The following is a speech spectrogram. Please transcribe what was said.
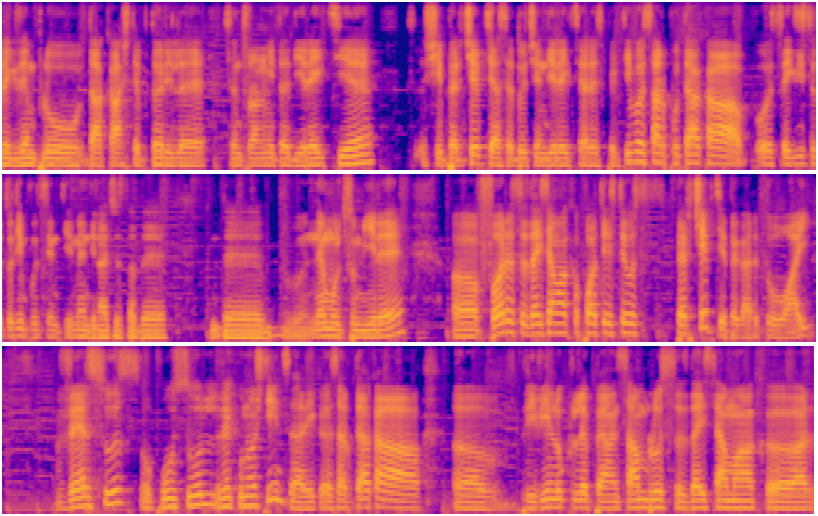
spre exemplu, dacă așteptările sunt într-o anumită direcție, și percepția se duce în direcția respectivă, s-ar putea ca uh, să existe tot timpul un sentiment din acesta de de nemulțumire, uh, fără să-ți dai seama că poate este o percepție pe care tu o ai versus opusul recunoștință. Adică s-ar putea ca uh, privind lucrurile pe ansamblu să-ți dai seama că ar,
